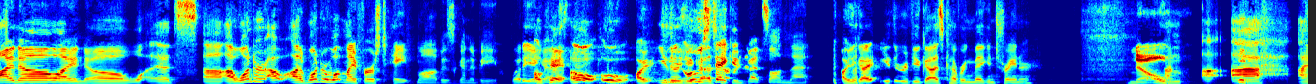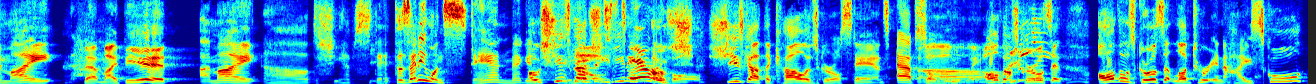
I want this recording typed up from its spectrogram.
I know, I know. It's. Uh, I wonder. I, I wonder what my first hate mob is going to be. What do you? okay. Guys think? Oh, oh, are either of you who's guys taking bets on that? are you guys either of you guys covering Meghan Trainor? no, I'm. Uh, uh, I might. That might be it. I might. Oh, does she have stand? Does anyone stand Megan? Oh, she's Trainor? got No. the She's teenage- terrible. oh, she's got the college girl stands. Absolutely. Oh, all those really? girls that all those girls that loved her in high school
